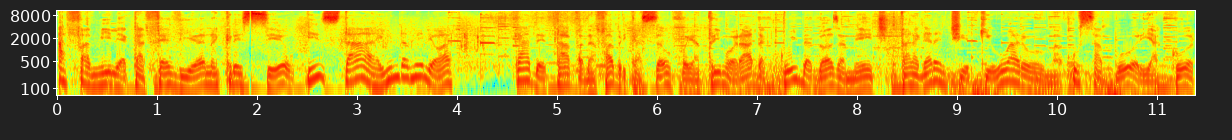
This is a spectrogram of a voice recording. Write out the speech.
A família Café Viana cresceu e está ainda melhor. Cada etapa da fabricação foi aprimorada cuidadosamente para garantir que o aroma, o sabor e a cor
